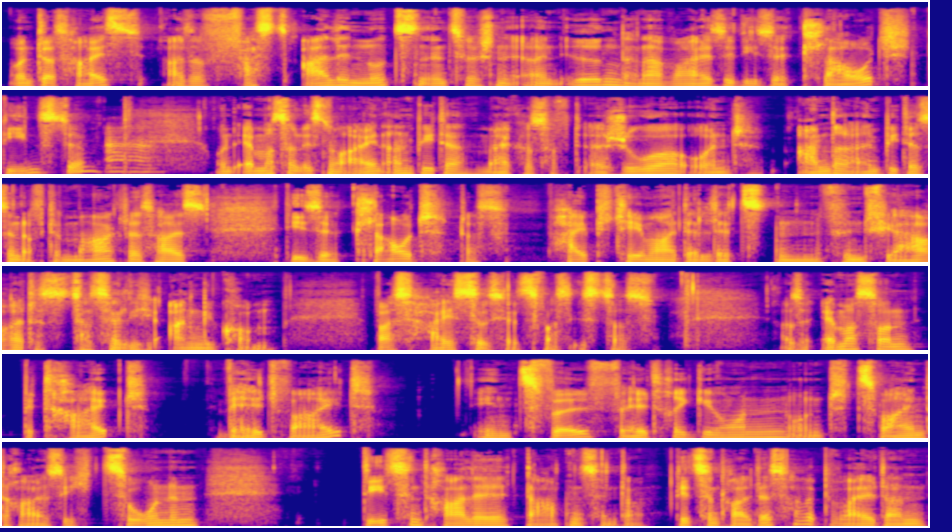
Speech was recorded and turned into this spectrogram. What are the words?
Und das heißt, also fast alle nutzen inzwischen in irgendeiner Weise diese Cloud-Dienste. Und Amazon ist nur ein Anbieter, Microsoft Azure und andere Anbieter sind auf dem Markt. Das heißt, diese Cloud, das Hype-Thema der letzten fünf Jahre, das ist tatsächlich angekommen. Was heißt das jetzt? Was ist das? Also Amazon betreibt weltweit in zwölf Weltregionen und 32 Zonen dezentrale Datencenter. Dezentral deshalb, weil dann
